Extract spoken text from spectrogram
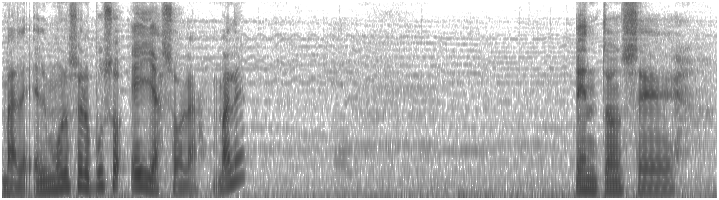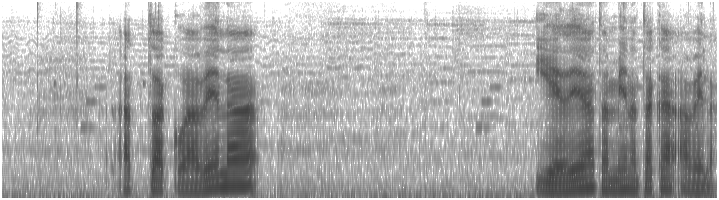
Vale, el muro se lo puso ella sola, ¿vale? Entonces... Ataco a Vela. Y Edea también ataca a Vela.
